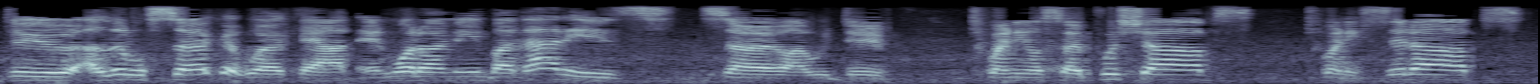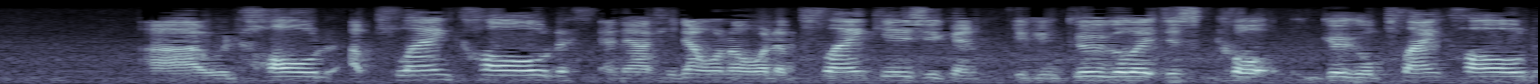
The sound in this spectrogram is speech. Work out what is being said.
do a little circuit workout. And what I mean by that is, so I would do 20 or so push-ups, 20 sit-ups. I would hold a plank hold. And now, if you don't want to know what a plank is, you can you can Google it. Just call, Google plank hold.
